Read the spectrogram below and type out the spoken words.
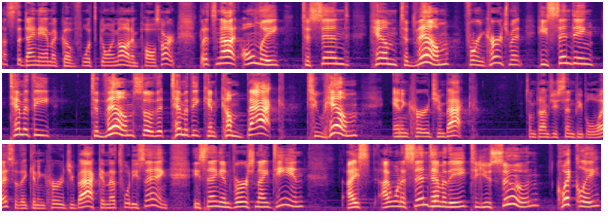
That's the dynamic of what's going on in Paul's heart. But it's not only to send him to them for encouragement, he's sending Timothy to them so that Timothy can come back to him and encourage him back. Sometimes you send people away so they can encourage you back, and that's what he's saying. He's saying in verse 19, I, I want to send Timothy to you soon, quickly,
